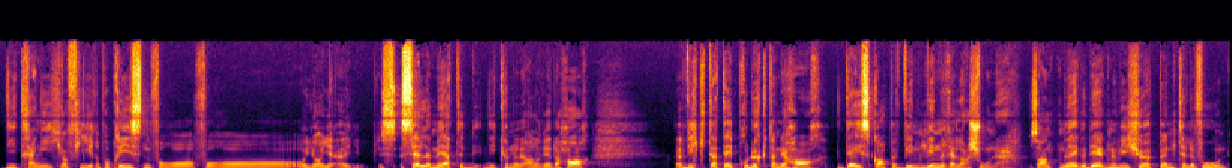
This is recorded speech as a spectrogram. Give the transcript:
De trenger ikke å fire på prisen for å, for å, å gjøre, selge mer til de kundene de allerede har. Det er viktig at de produktene de har, de skaper vinn-vinn-relasjoner. Meg og deg, Når vi kjøper en telefon,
